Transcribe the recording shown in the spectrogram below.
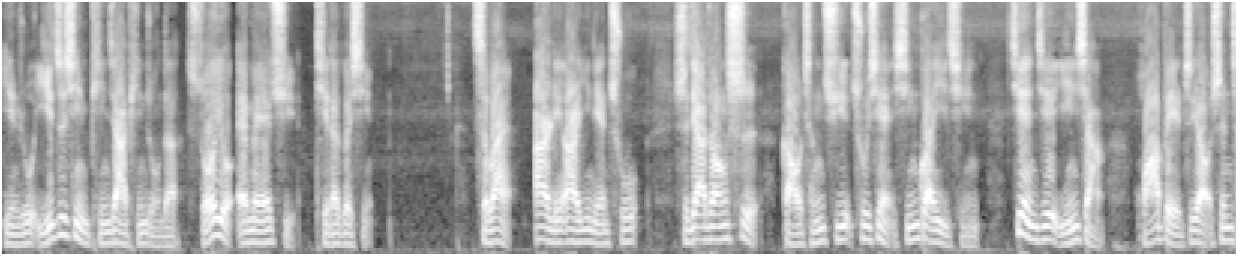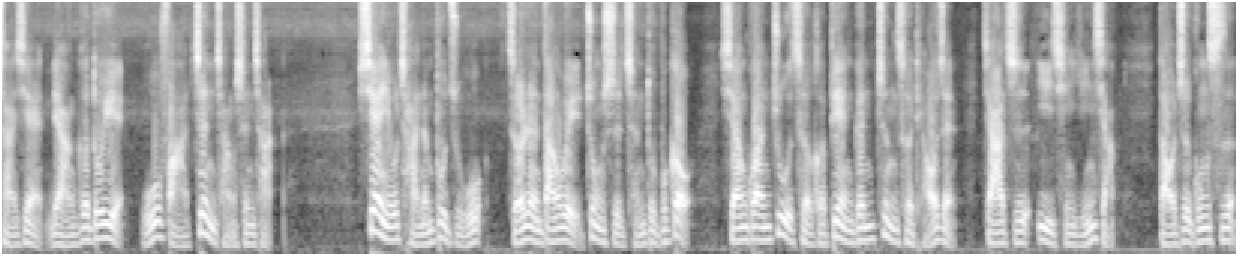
引入一致性评价品种的所有 MH 提了个醒。此外，二零二一年初，石家庄市藁城区出现新冠疫情，间接影响华北制药生产线两个多月无法正常生产，现有产能不足，责任单位重视程度不够。相关注册和变更政策调整，加之疫情影响，导致公司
